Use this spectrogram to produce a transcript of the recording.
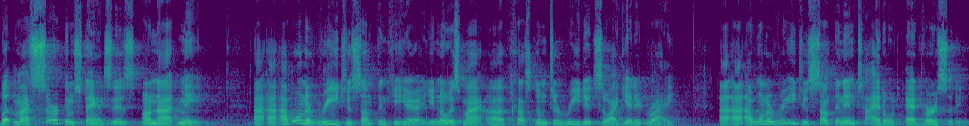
but my circumstances are not me. I, I, I want to read you something here. You know, it's my uh, custom to read it so I get it right. I want to read you something entitled Adversity.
